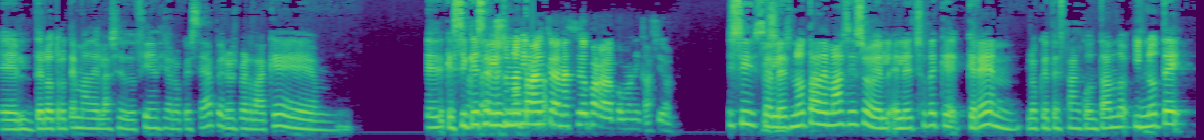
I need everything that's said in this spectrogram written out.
del otro tema de la pseudociencia o lo que sea, pero es verdad que, que sí que se les un nota. Animal que ha nacido para la comunicación. Sí, sí, se les nota además eso, el, el, hecho de que creen lo que te están contando y no te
